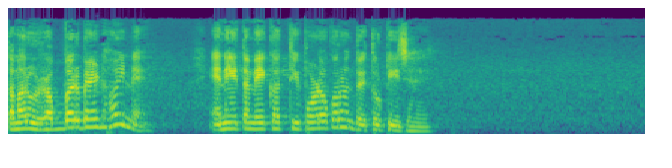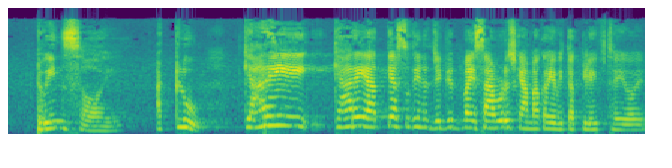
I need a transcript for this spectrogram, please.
તમારું રબર બેન્ડ હોય ને, એને તમે એક હાથથી પોળો કરો ને તો એ તૂટી જાય. ટ્વિન્સ હોય, આટલું ક્યારેય ક્યારેય અત્યાર સુધીના જગતમાં સાંભળ્યું છે કે આમાં કઈ એવી તકલીફ થઈ હોય?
